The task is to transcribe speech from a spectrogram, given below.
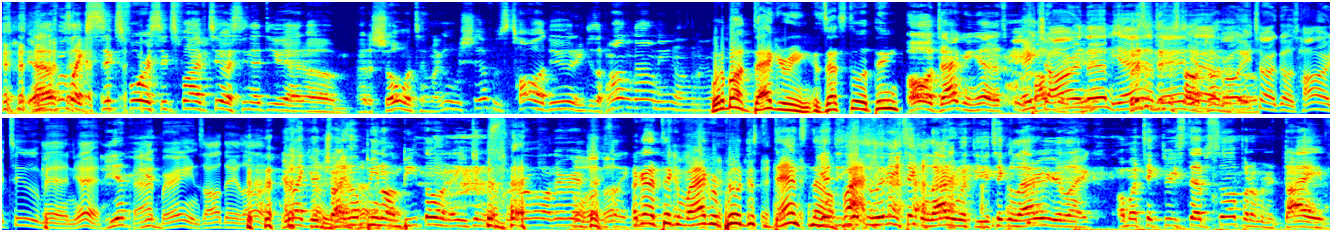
yeah, that was like six four, six five too. I seen that dude at um at a show one time. like, oh shit, that was tall, dude. And he just like, "Wong, dong, ding, dong, dong." What about daggering? Is that still a thing? Oh, daggering, yeah, that's pretty popular, HR and them, yeah, but it's a different man, style yeah, of bro. though. HR goes hard too, man. Yeah, Yeah, bad brains all day long. You're like you're dry humping on beat though, and then you're doing a swirl on there, and she's like, I gotta take a Viagra pill just to dance You now. have, to, you have to literally take a ladder with you. You take a ladder, you're like, I'm gonna take three steps up, and I'm gonna dive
